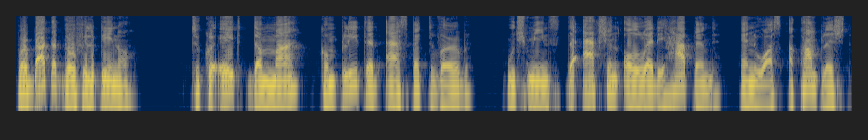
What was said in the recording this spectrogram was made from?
We're back at Go Filipino. To create the ma completed aspect verb, which means the action already happened and was accomplished,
